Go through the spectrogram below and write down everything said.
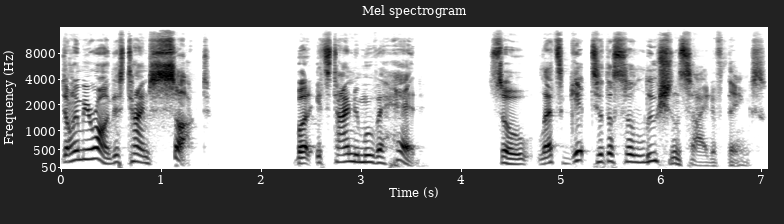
don't get me wrong, this time sucked, but it's time to move ahead. So let's get to the solution side of things.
